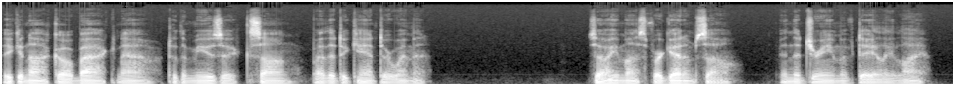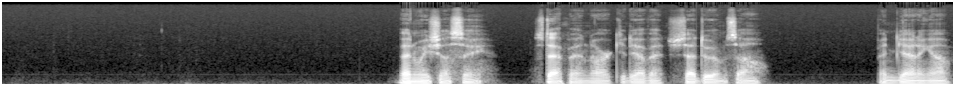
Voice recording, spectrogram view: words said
He could not go back now to the music sung by the decanter women. So he must forget himself in the dream of daily life. Then we shall see, Stepan Arkadyevitch said to himself. And getting up,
